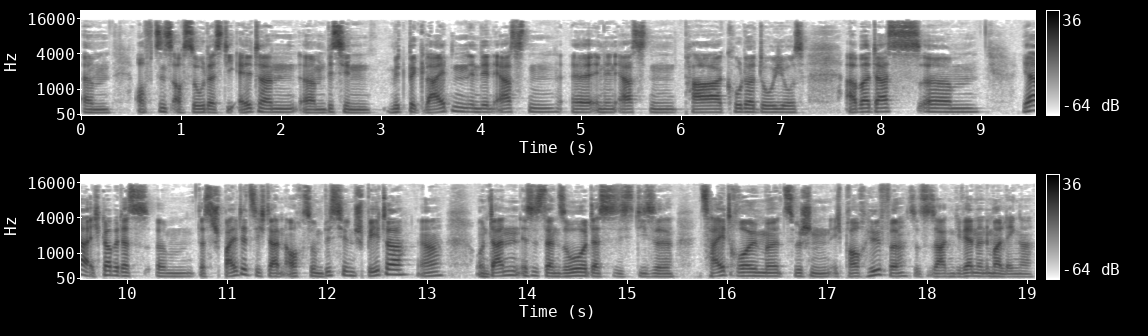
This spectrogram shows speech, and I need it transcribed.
Ähm, oft sind es auch so, dass die Eltern äh, ein bisschen mit begleiten in den ersten äh, in den ersten paar Coda-Dojos, aber das ähm, ja, ich glaube, das, ähm, das spaltet sich dann auch so ein bisschen später, ja. Und dann ist es dann so, dass sich diese Zeiträume zwischen ich brauche Hilfe sozusagen, die werden dann immer länger.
